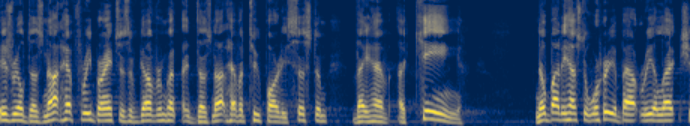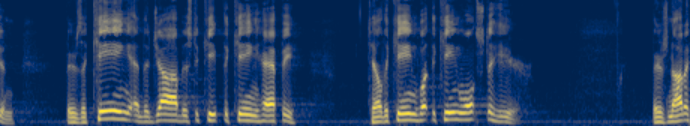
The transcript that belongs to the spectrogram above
Israel does not have three branches of government, it does not have a two party system. They have a king. Nobody has to worry about reelection. There's a king, and the job is to keep the king happy. Tell the king what the king wants to hear. There's not a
